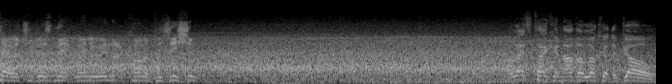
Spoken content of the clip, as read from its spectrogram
territory, doesn't it, when you're in that kind of position? Well, let's take another look at the goal.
